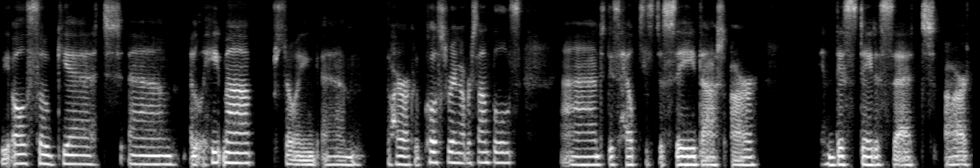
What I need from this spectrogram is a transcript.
We also get um, a little heat map showing um, the hierarchical clustering of our samples. And this helps us to see that our, in this data set, our,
